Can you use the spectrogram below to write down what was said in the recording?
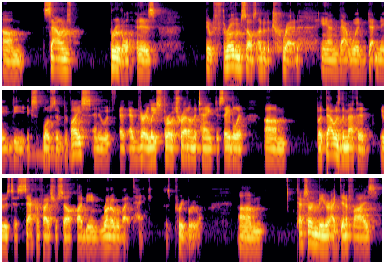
um, sounds brutal and is they would throw themselves under the tread and that would detonate the explosive device and it would at, at very least throw a tread on the tank disable it. Um, but that was the method. It was to sacrifice yourself by being run over by a tank. It's pretty brutal. Um, tech sergeant meagher identifies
